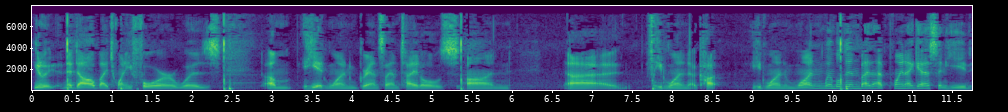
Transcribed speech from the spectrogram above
you know, Nadal by 24 was, um, he had won Grand Slam titles on, uh, he'd won a, he'd won one Wimbledon by that point, I guess, and he'd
